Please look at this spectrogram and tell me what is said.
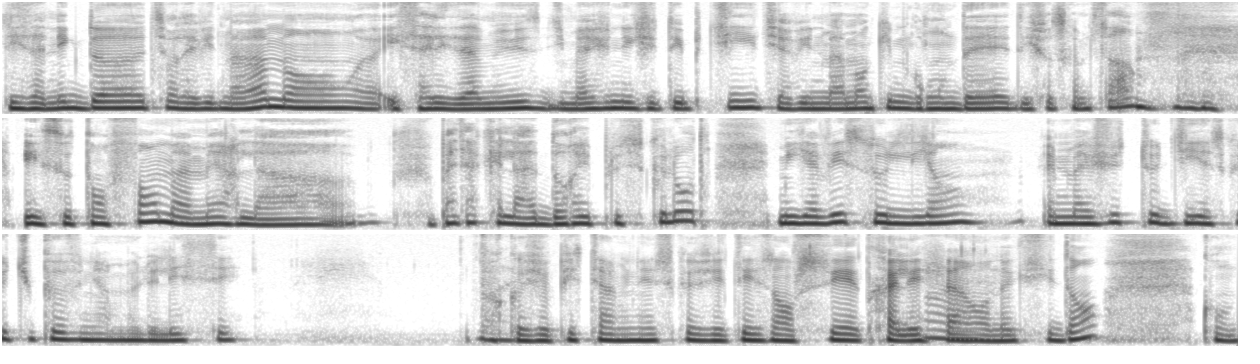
des anecdotes sur la vie de ma maman. euh, Et ça les amuse d'imaginer que j'étais petite, avait une maman qui me grondait, des choses comme ça. et cet enfant, ma mère l'a. Je ne veux pas dire qu'elle l'a adoré plus que l'autre, mais il y avait ce lien. Elle m'a juste dit Est-ce que tu peux venir me le laisser? Pour Ouais. que je puisse terminer ce que j'étais censée être allée faire en Occident. Quand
